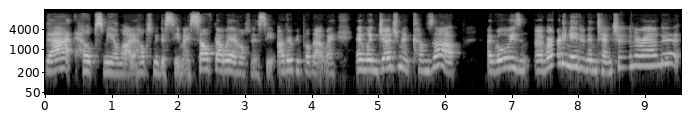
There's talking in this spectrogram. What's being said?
that helps me a lot. It helps me to see myself that way. It helps me to see other people that way. And when judgment comes up, I've always, I've already made an intention around it.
